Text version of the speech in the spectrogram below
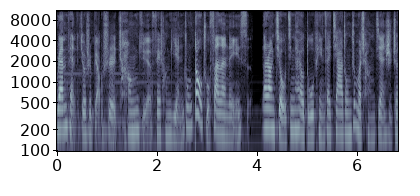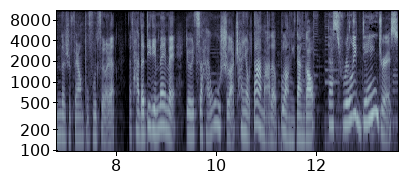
，rampant 就是表示猖獗、非常严重、到处泛滥的意思。那让酒精还有毒品在家中这么常见，是真的是非常不负责任。那他的弟弟妹妹有一次还误食了掺有大麻的布朗尼蛋糕。That's really dangerous.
